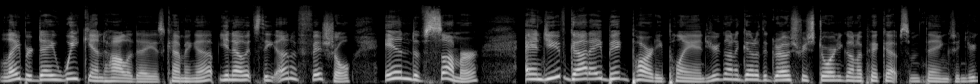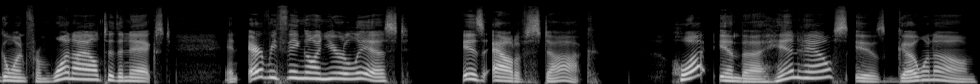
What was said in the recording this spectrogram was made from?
Labor Day weekend holiday is coming up. You know, it's the unofficial end of summer, and you've got a big party planned. You're going to go to the grocery store and you're going to pick up some things, and you're going from one aisle to the next, and everything on your list is out of stock. What in the hen house is going on?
